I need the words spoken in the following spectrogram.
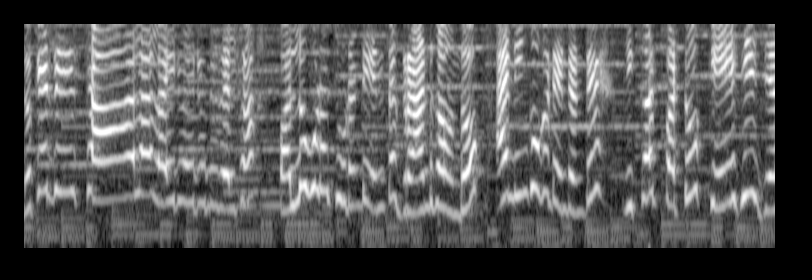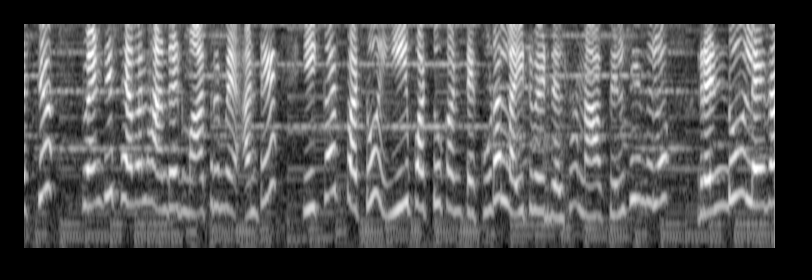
లుక్ ఎట్ దిస్ చాలా లైట్ వెయిట్ ఉంది తెలుసా? పళ్ళు కూడా చూడండి ఎంత గ్రాండ్గా ఉందో. అండ్ ఇంకొకటి ఏంటంటే ఇక్కత్ పట్టు KG just twenty seven hundred మాత్రమే. అంటే ఇక్కత్ పట్టు ఈ పట్టు కంటే కూడా లైట్ వెయిట్ తెలుసా? నాకు తెలిసి ఇందులో రెండు లేదా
